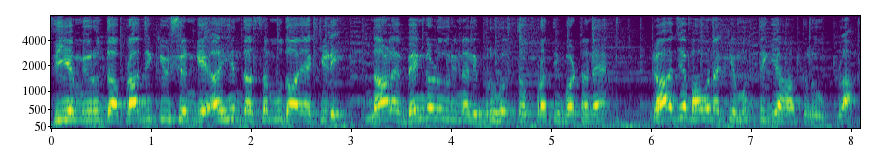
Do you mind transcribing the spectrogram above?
ಸಿಎಂ ವಿರುದ್ಧ ಪ್ರಾಸಿಕ್ಯೂಷನ್ಗೆ ಅಹಿಂದ ಸಮುದಾಯ ಕಿಡಿ. ನಾಳೆ ಬೆಂಗಳೂರಿನಲ್ಲಿ ಬೃಹತ್ ಪ್ರತಿಭಟನೆ. ರಾಜಭವನಕ್ಕೆ ಮುತ್ತಿಗೆ ಹಾಕಲು ಪ್ಲಾನ್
